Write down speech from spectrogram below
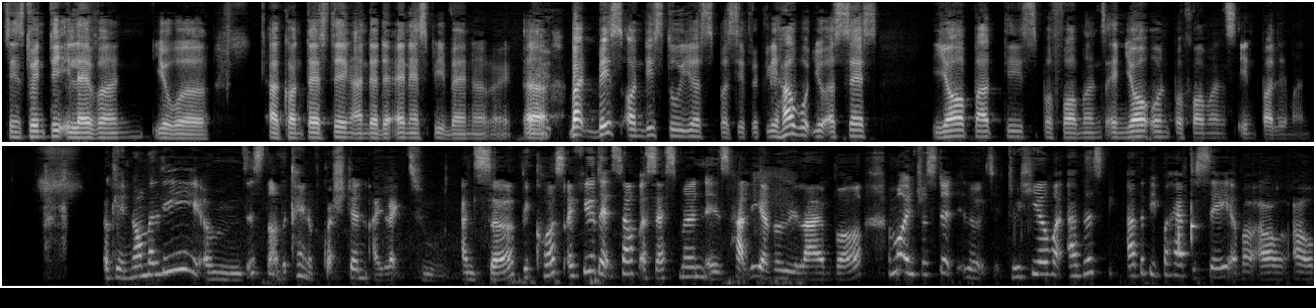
since 2011, you were uh, contesting under the NSP banner, right? Uh, but based on these two years specifically, how would you assess your party's performance and your own performance in Parliament? Okay, normally, um, this is not the kind of question I like to answer because I feel that self-assessment is hardly ever reliable. I'm more interested to, hear what others other people have to say about our, our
